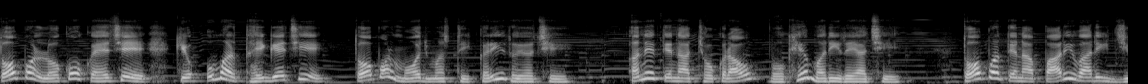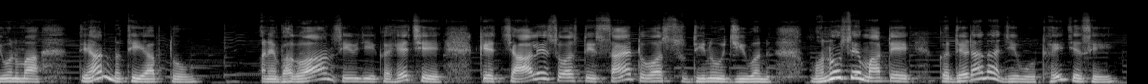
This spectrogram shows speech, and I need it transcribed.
તો પણ લોકો કહે છે કે ઉંમર થઈ ગઈ છે, તો પણ મોજ મસ્તી કરી રહ્યો છે. અને તેના છોકરાઓ ભૂખે મરી રહ્યા છે. તો પણ તેના પારિવારિક જીવનમાં ધ્યાન નથી આપતો. અને ભગવાન શિવજી કહે છે કે ચાલીસ વર્ષથી સાઠ વર્ષ સુધીનું જીવન મનુષ્ય માટે ગધેડાના જેવું થઈ જશે.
